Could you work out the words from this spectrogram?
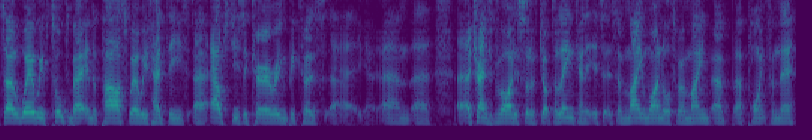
So where we've talked about in the past, where we've had these uh, outages occurring because uh, um, uh, a transit provider sort of dropped a link and it's, it's a main one or through a main uh, point from there.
